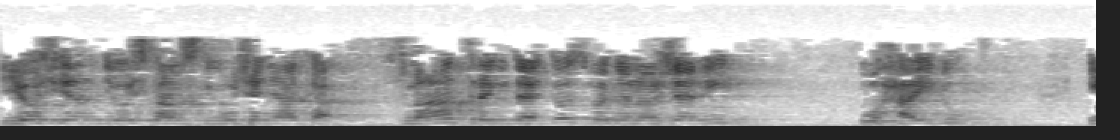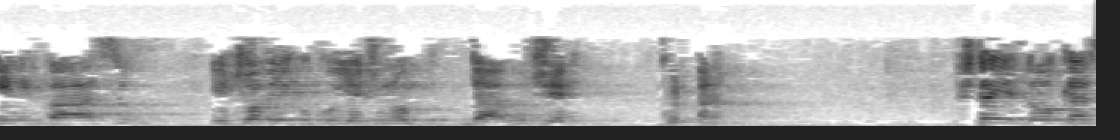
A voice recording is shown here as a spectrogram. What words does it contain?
i još jedan dio islamskih učenjaka smatraju da je dozvoljeno ženi u hajdu i nifasu i čovjeku koji je džunup da uče Kur'an. Šta je dokaz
